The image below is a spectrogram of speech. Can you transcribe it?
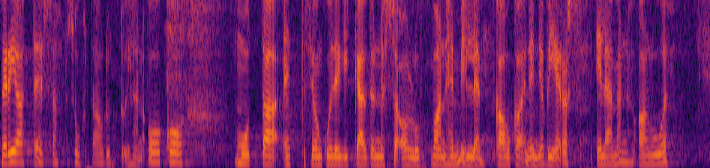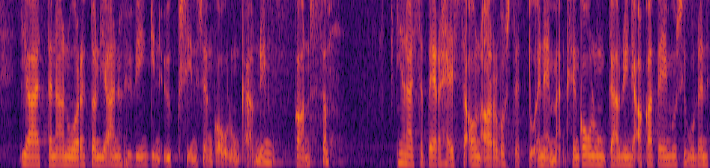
periaatteessa suhtauduttu ihan ok, mutta että se on kuitenkin käytännössä ollut vanhemmille kaukainen ja vieras elämän alue. Ja että nämä nuoret on jäänyt hyvinkin yksin sen koulunkäynnin kanssa. Ja näissä perheissä on arvostettu enemmän sen koulunkäynnin ja akateemisuuden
